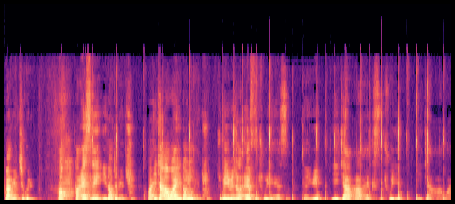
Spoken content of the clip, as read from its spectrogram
对吧？远期汇率。好，把 S 零移到这边去，把一加 RY 移到右边去，是不是就变成了 F 除以 S 等于一加 RX 除以一加 RY？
